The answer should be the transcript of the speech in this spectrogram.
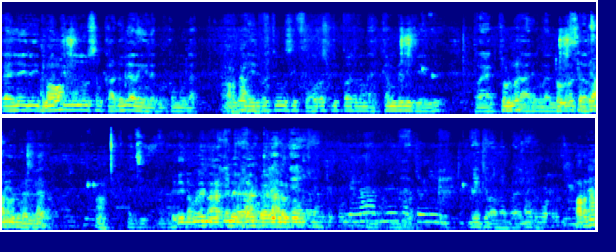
കഴിഞ്ഞ ദിവസം കടുവ ഇറങ്ങിയില്ലേ കുറുക്കമ്പൂല ഇരുപത്തി ഇരുപത്തിമൂന്ന് ദിവസം ഫോറസ്റ്റ് ഡിപ്പാർട്ട്മെന്റ് അക്കമ്പനി ചെയ്ത് തൊണ്ണൂറ്റഞ്ച് അറുപത്തിരണ്ട് ആ. അജി ഇനി നമ്മുടെ ഈ നാട്ടിലെ എല്ലാ കാര്യങ്ങൾക്കും പറഞ്ഞോ.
